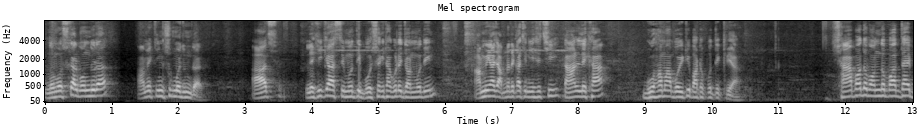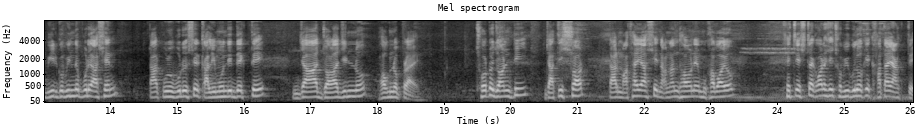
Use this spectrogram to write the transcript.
নমস্কার বন্ধুরা, আমি কিংসুক মজুমদার। আজ লেখিকা শ্রীমতী বৈশাখী ঠাকুরের জন্মদিন। আমি আজ আপনাদের কাছে নিয়ে এসেছি তাঁর লেখা গুহামা বইটি পাঠক প্রতিক্রিয়া ছায়াপদ বন্দ্যোপাধ্যায় বীর গোবিন্দপুরে আসেন, তার পূর্বপুরুষের কালী মন্দির দেখতে, যা জরাজীর্ণ, ভগ্নপ্রায়। ছোট জনটি জাতিস্বর, তার মাথায় আসে নানান ধরনের মুখাবয়ব। সে চেষ্টা করে সেই ছবিগুলোকে খাতায় আঁকতে।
